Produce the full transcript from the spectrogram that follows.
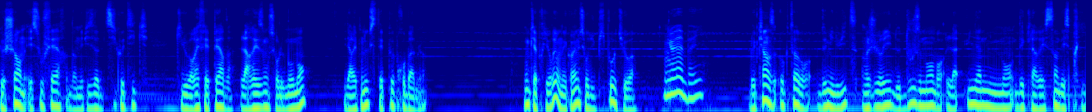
que Shorn ait souffert d'un épisode psychotique qui lui aurait fait perdre la raison sur le moment, il a répondu que c'était peu probable. Donc a priori on est quand même sur du pipeau, tu vois. Ouais, bah oui. Le 15 octobre 2008, un jury de 12 membres l'a unanimement déclaré saint d'esprit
